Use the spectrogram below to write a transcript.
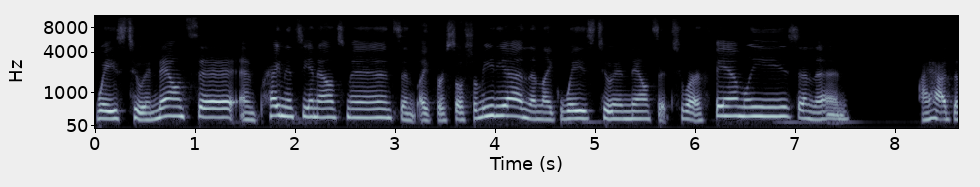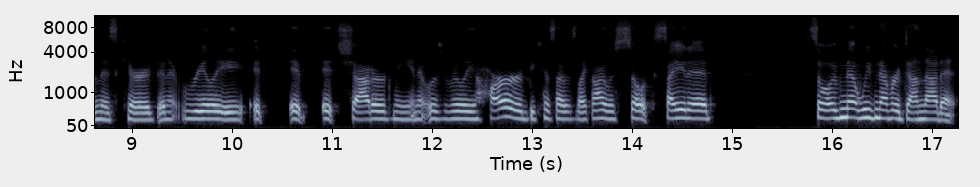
ways to announce it and pregnancy announcements and like for social media and then like ways to announce it to our families and then I had the miscarriage and it really it it it shattered me and it was really hard because I was like I was so excited. So I've never we've never done that at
